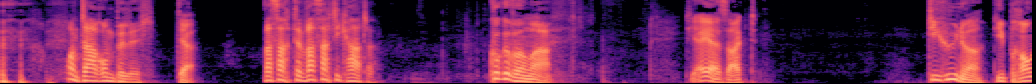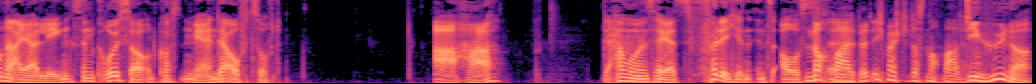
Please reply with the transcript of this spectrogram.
und darum billig. Ja. Was sagt, was sagt die Karte? Gucken wir mal. Die Eier sagt, die Hühner, die braune Eier legen, sind größer und kosten mehr in der Aufzucht. Aha. Da haben wir uns ja jetzt völlig in, ins Aus. Nochmal äh, bitte, ich möchte das nochmal. Die Hühner,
